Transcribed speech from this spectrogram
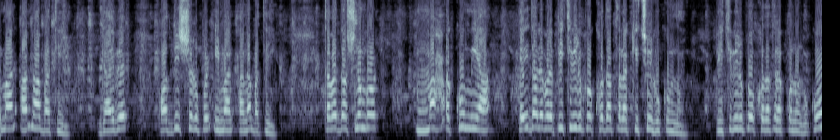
ইমান আনা বাতিল। গায়েবের অদৃশ্যর উপর ইমান আনা বাতিল। তবে দশ নম্বর, মাহকুমিয়া। এই দলে বলে, পৃথিবীর উপর খোদা তালা কিছুই হুকুম নয় পৃথিবীর উপর খোদা তালা কোনো হুকুম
